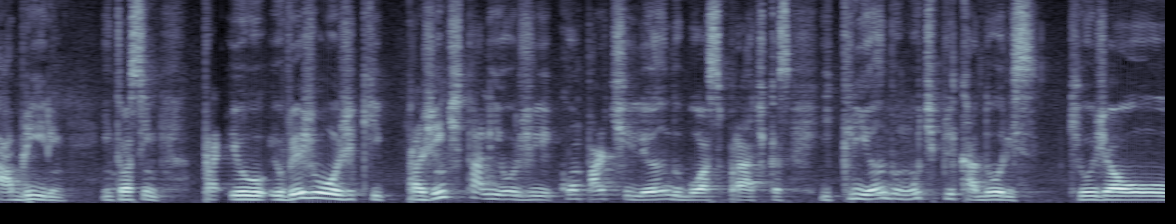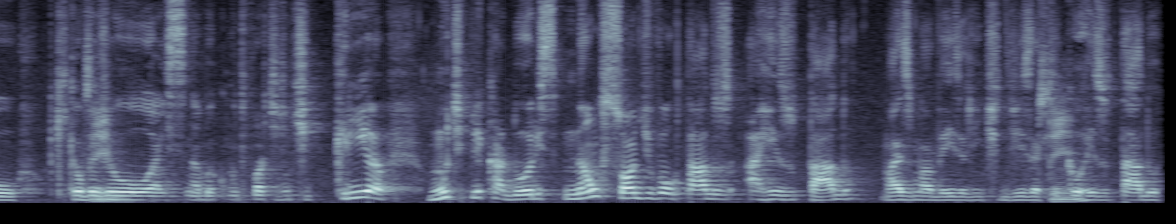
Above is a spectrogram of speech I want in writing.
Abrirem. Então, assim, pra, eu, eu vejo hoje que para a gente estar tá ali hoje compartilhando boas práticas e criando multiplicadores, que hoje é o, que, que eu Sim. vejo a Ensina Banco muito forte, a gente cria multiplicadores não só de voltados a resultado, mais uma vez a gente diz aqui Sim. que o resultado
